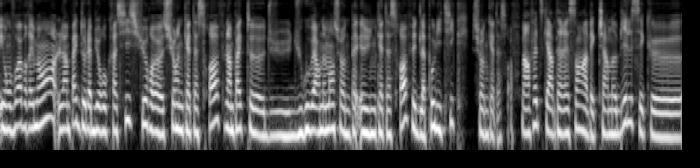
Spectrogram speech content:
Et on voit vraiment l'impact de la bureaucratie sur euh, sur une catastrophe, l'impact du, gouvernement sur une, catastrophe et de la politique sur une catastrophe. Mais en fait, ce qui est intéressant avec Tchernobyl, c'est que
